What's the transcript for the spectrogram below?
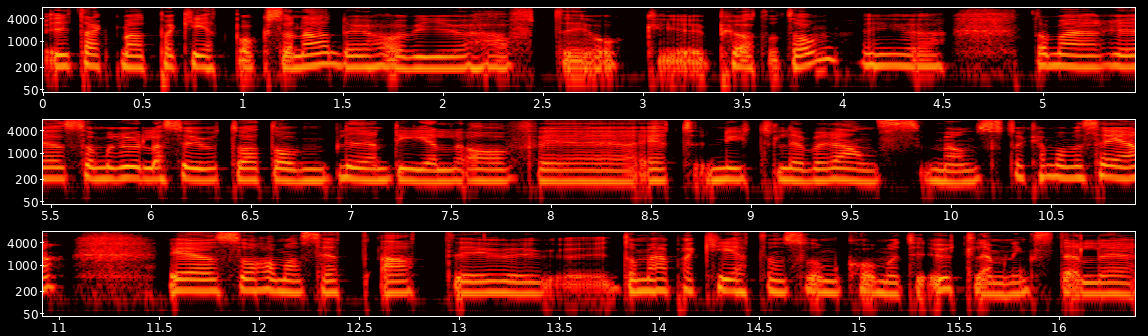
i takt med att paketboxarna, det har vi ju haft och eh, pratat om, eh, de är eh, som rullas ut och att de blir en del av ett nytt leveransmönster kan man väl säga, så har man sett att de här paketen som kommer till utlämningsställe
